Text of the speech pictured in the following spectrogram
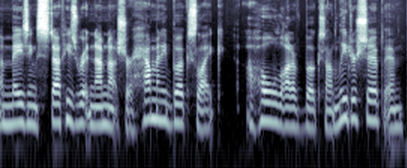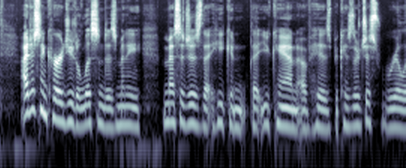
amazing stuff. He's written, I'm not sure how many books, like a whole lot of books on leadership and I just encourage you to listen to as many messages that he can that you can of his because they're just really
